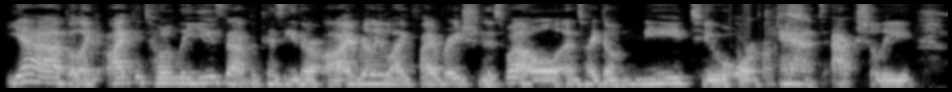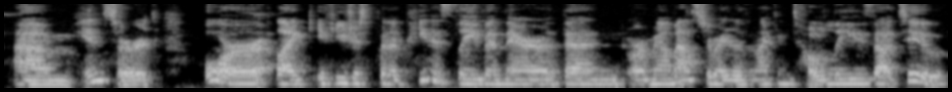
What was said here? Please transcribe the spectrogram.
yeah, but like I could totally use that because either I really like vibration as well, and so I don't need to or can't actually um, insert, or like if you just put a penis sleeve in there, then or a male masturbator, then I can totally use that too.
